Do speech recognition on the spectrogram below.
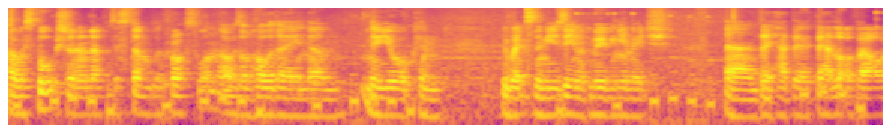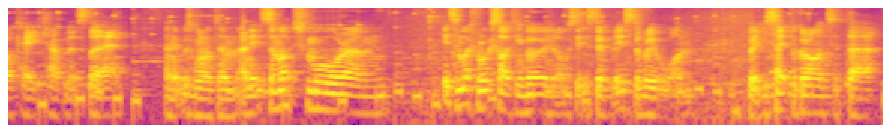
I was fortunate enough to stumble across one. I was on holiday in um, New York and we went to the Museum of Moving Image and they had the, they had a lot of arcade cabinets there and it was one of them and it's a much more um, it's a much more exciting version obviously it's the, it's the real one but you take for granted that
